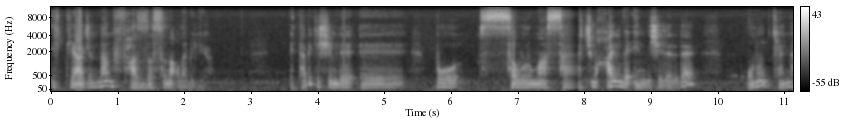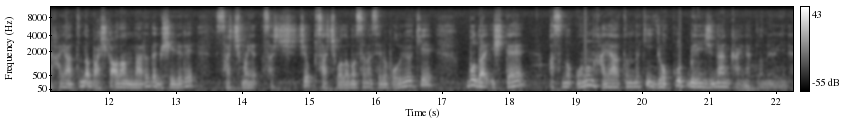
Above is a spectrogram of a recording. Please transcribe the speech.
ihtiyacından fazlasını alabiliyor. E, tabii ki şimdi e, bu savurma, saçma hal ve endişeleri de onun kendi hayatında başka alanlarda da bir şeyleri saçmaya, saçıp saçmalamasına sebep oluyor ki bu da işte aslında onun hayatındaki yokluk bilincinden kaynaklanıyor yine.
